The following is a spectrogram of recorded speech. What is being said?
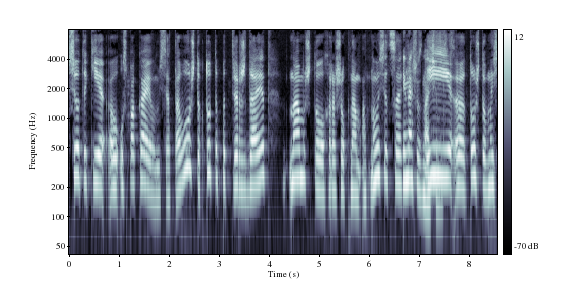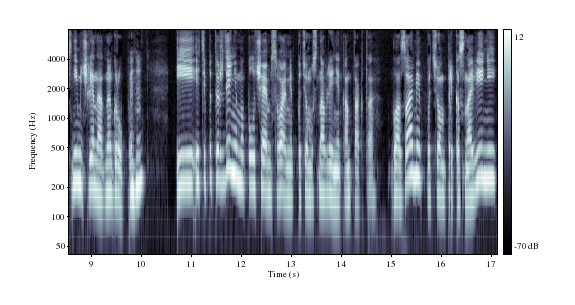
все-таки э, успокаиваемся от того, что кто-то подтверждает нам, что хорошо к нам относится. И нашу значимость. И э, то, что мы с ними члены одной группы. Угу. И эти подтверждения мы получаем с вами путем установления контакта глазами, путем прикосновений,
